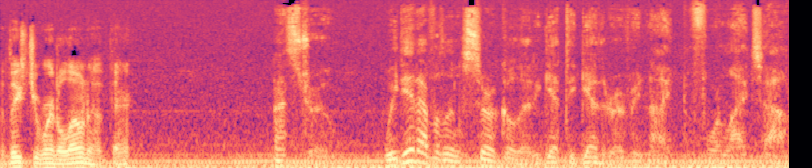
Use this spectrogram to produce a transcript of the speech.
At least you weren't alone out there. That's true. We did have a little circle that'd get together every night before lights out.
